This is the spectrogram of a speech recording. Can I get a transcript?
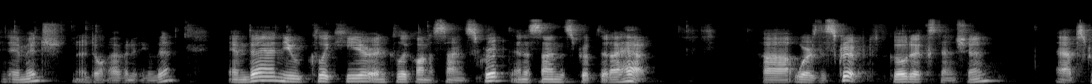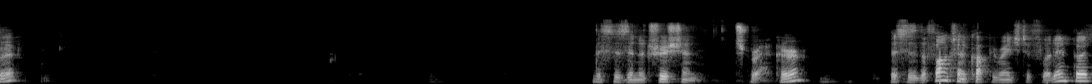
an image. I don't have anything there. And then you click here and click on assign script and assign the script that I have. Uh, where's the script? Go to extension, app script. This is a nutrition tracker. This is the function copy range to food input.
